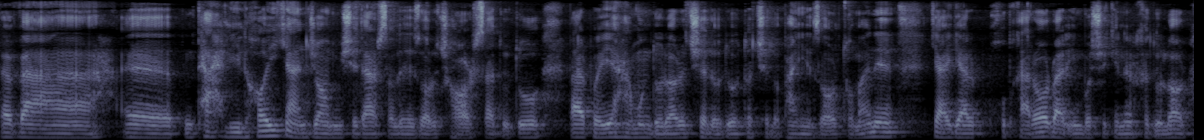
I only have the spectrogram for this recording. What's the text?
و تحلیل هایی که انجام میشه در سال 1402 بر پایه همون دلار 42 تا 45 هزار تومنه که اگر خب قرار بر این باشه که نرخ دلار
